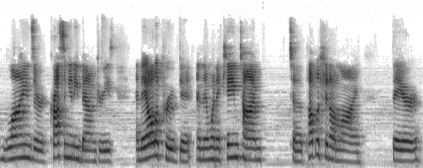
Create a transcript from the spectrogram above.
lines or crossing any boundaries, and they all approved it. And then when it came time to publish it online, they're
